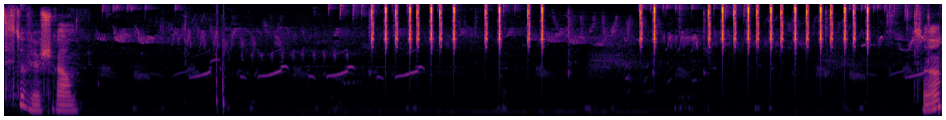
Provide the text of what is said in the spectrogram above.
Das So.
